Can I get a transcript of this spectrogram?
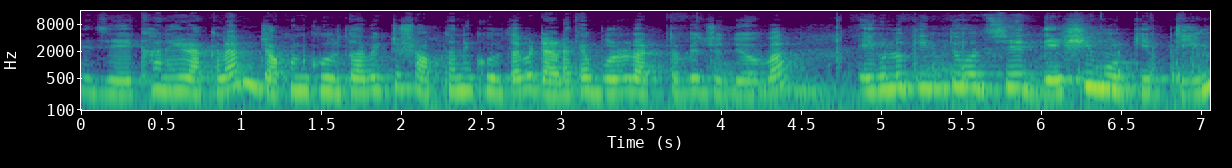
এই যে এখানে রাখলাম। যখন খুলতে হবে, একটু সাবধানে খুলতে হবে, ডাটাকে বলে রাখতে হবে যদিও বা। এগুলো কিন্তু হচ্ছে দেশি মুরগির ডিম।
